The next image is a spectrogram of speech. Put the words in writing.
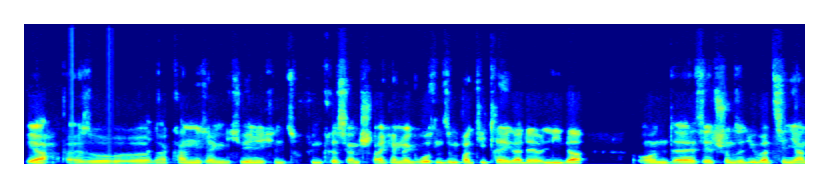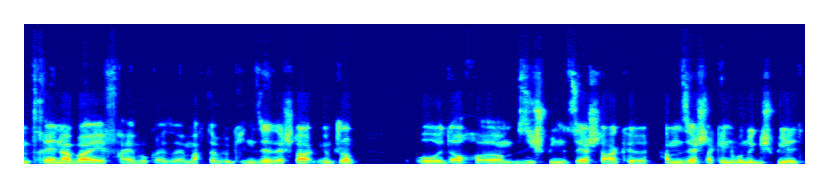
Ja, also äh, da kann ich eigentlich wenig hinzufügen. Christian Streich, der großen Sympathieträger der Liga und er äh, ist jetzt schon seit über zehn Jahren Trainer bei Freiburg. Also er macht da wirklich einen sehr, sehr starken Job. Und auch ähm, sie spielen eine sehr starke, haben eine sehr starke Hinrunde gespielt,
